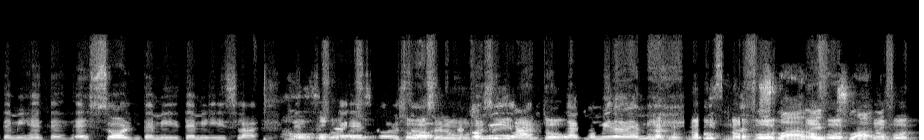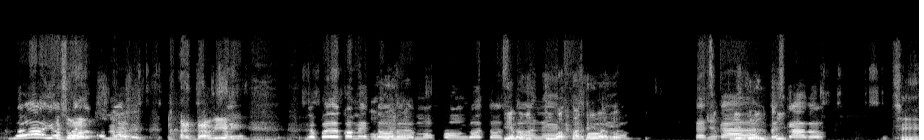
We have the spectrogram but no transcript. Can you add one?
de mi gente, el sol de mi, de mi isla. Oh, eso, eso, eso, va a ser un la recibimiento. Comida, la comida de mi la, No, no food, suave, no food, suave. no food. No, yo eso puedo va, comer. También. Yo puedo comer todo, Oye, mofongo, tostones, yeah, tú vas para arriba, ¿no? Pescado, pescado. Sí.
